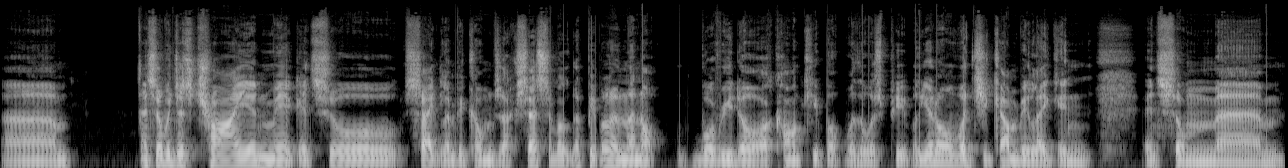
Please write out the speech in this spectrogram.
Um, and so we just try and make it so cycling becomes accessible to people, and they're not worried, oh, I can't keep up with those people. You know, what you can be like in in some um,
